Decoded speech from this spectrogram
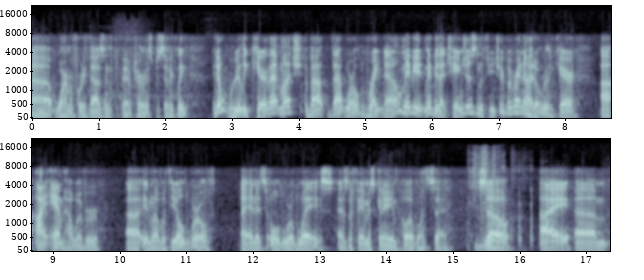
uh, Warhammer 40,000 competitive tournament specifically. I don't really care that much about that world right now. Maybe maybe that changes in the future, but right now I don't really care. Uh, I am, however, uh, in love with the old world uh, and its old world ways, as a famous Canadian poet once said. So I um,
